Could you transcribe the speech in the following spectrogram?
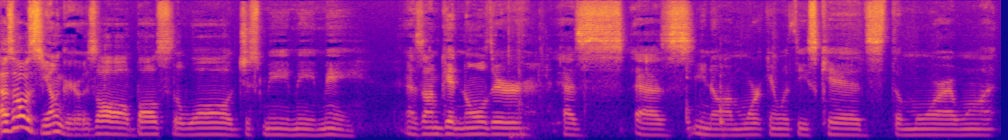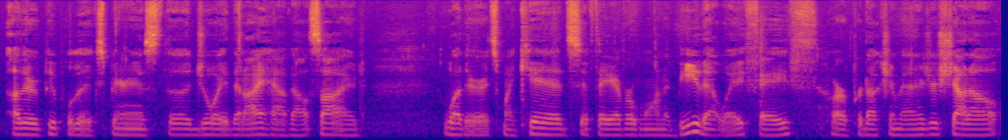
As I was younger, it was all balls to the wall, just me, me, me. As I'm getting older, as as you know, I'm working with these kids, the more I want other people to experience the joy that I have outside. Whether it's my kids, if they ever want to be that way, Faith, our production manager, shout out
